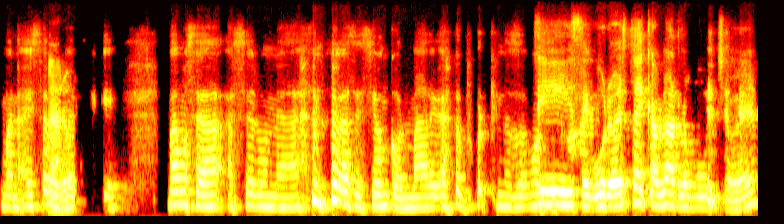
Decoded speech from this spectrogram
Bueno, esa Vamos a hacer una nueva sesión con Marga porque no somos... Sí, seguro, esto hay que hablarlo mucho, ¿eh?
